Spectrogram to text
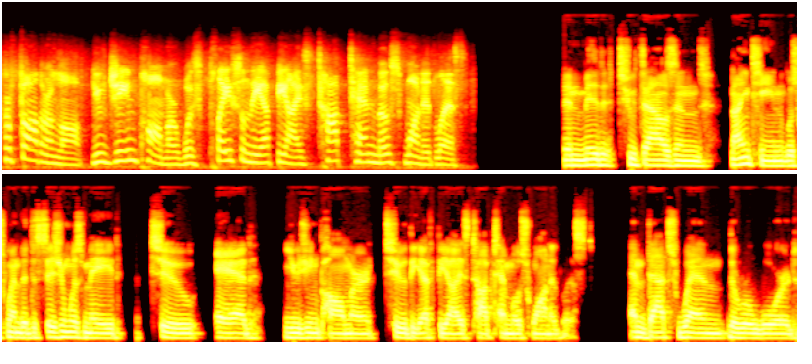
her father in law, Eugene Palmer, was placed on the FBI's top 10 most wanted list. In mid 2019 was when the decision was made to add Eugene Palmer to the FBI's top 10 most wanted list. And that's when the reward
